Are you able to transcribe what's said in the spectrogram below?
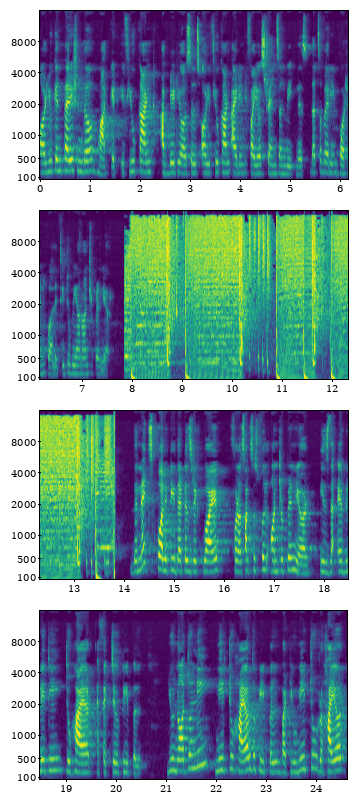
or you can perish in the market if you can't update yourselves or if you can't identify your strengths and weakness. That's a very important quality to be an entrepreneur. The next quality that is required for a successful entrepreneur is the ability to hire effective people. You not only need to hire the people, but you need to hire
